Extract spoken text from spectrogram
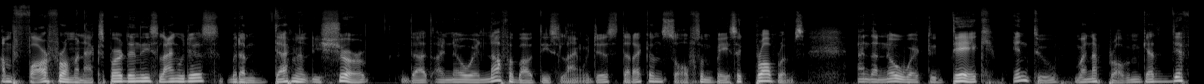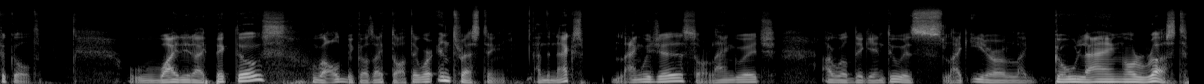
I'm far from an expert in these languages, but I'm definitely sure that I know enough about these languages that I can solve some basic problems, and I know where to dig into when a problem gets difficult. Why did I pick those? Well, because I thought they were interesting. And the next languages or language I will dig into is like either like Golang or Rust.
